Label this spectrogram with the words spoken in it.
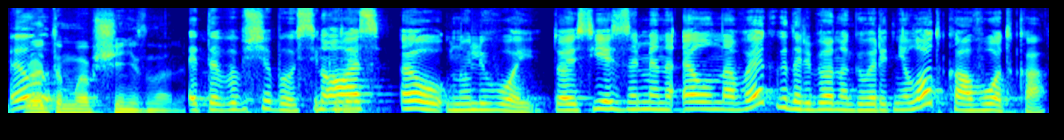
«Л» про это мы вообще не знали. это вообще был секрет. Но у вас L нулевой. То есть есть замена L на V, когда ребенок говорит не лодка, а водка.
